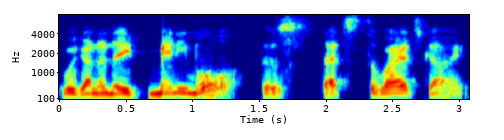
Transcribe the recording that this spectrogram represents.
we're going to need many more because that's the way it's going.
